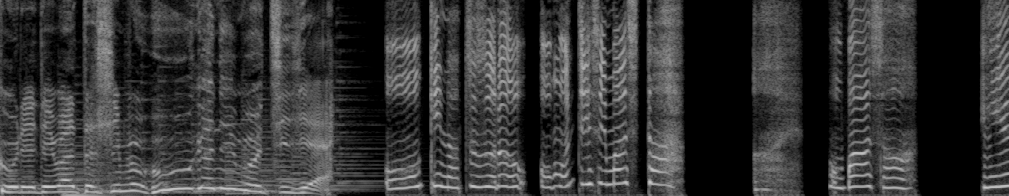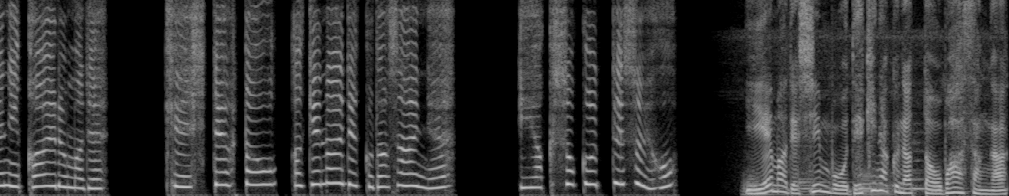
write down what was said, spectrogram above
これで私も大金持ちじゃ。大きなつづらをお持ちしました。うおばあさん家に帰るまで決して蓋を開けないでくださいね。約束ですよ。家まで辛抱できなくなったおばあさんが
